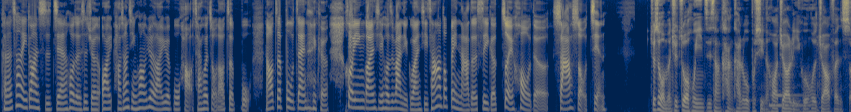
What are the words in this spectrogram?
可能撑了一段时间，或者是觉得哇，好像情况越来越不好，才会走到这步。然后这步在那个婚姻关系或是伴侣关系，常常都被拿的是一个最后的杀手锏。就是我们去做婚姻之上看看，如果不行的话，就要离婚或者就要分手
